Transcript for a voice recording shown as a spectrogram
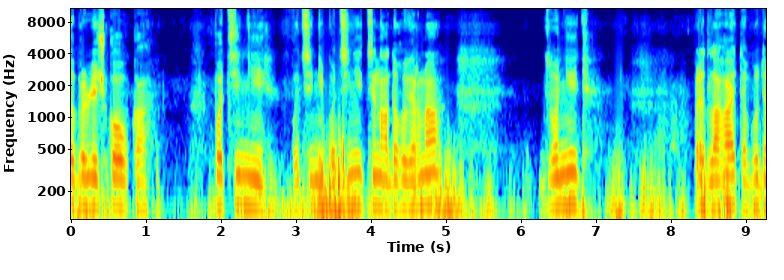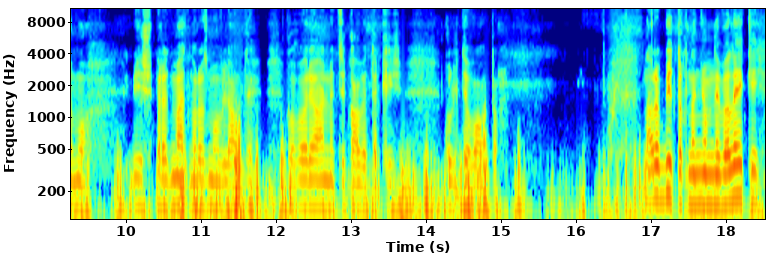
Добровлічковка по ціні, по ціні, по ціні, ціна договірна. Дзвоніть, предлагайте, будемо більш предметно розмовляти. Кого реально цікавий такий культиватор. Наробіток на ньому невеликий.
